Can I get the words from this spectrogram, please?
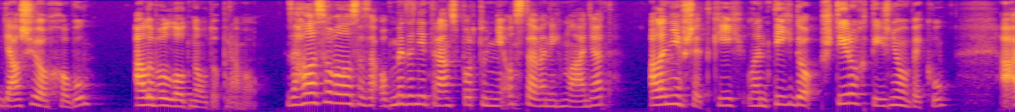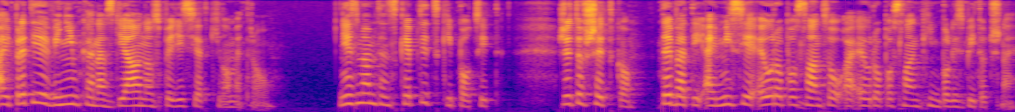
ďalšieho chovu alebo lodnou dopravou. Zahlasovalo sa za obmedzenie transportu neodstavených mláďat, ale nie všetkých, len tých do 4 týždňov veku a aj pre tie výnimka na vzdialenosť 50 kilometrov. Dnes mám ten skeptický pocit, že to všetko, debaty aj misie europoslancov a europoslankyň boli zbytočné.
